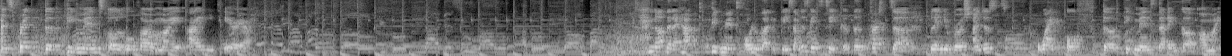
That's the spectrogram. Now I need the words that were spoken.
and spread the pigment all over my eyelid area. now that I have the pigment all over the place, I'm just going to take the first uh, blending brush and just wipe off the pigments that I got on my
